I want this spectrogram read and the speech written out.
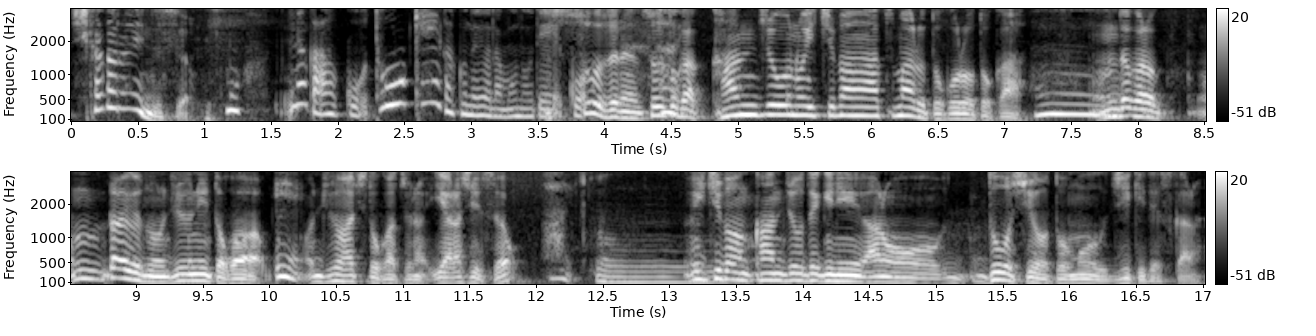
仕方ないんですよ。もうなんかこう統計学のようなものでそうですね。それとか、感情の一番集まるところとか、だから来月の12とか18とかっていうのはいやらしいですよ、はい、一番感情的にあのどうしようと思う時期ですか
